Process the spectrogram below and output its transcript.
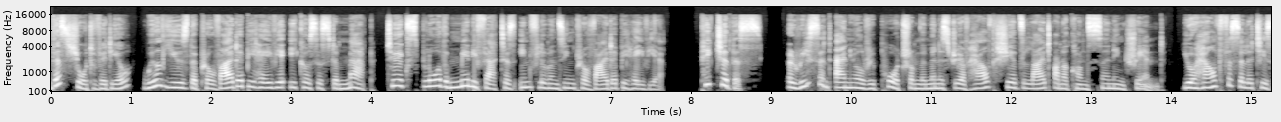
In this short video, we'll use the Provider Behavior Ecosystem Map to explore the many factors influencing provider behavior. Picture this. A recent annual report from the Ministry of Health sheds light on a concerning trend. Your health facility's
